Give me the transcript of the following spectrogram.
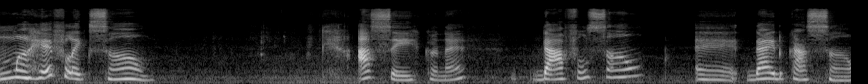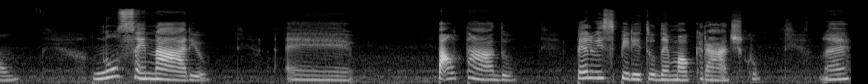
uma reflexão acerca né, da função é, da educação num cenário é, pautado pelo espírito democrático, né?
